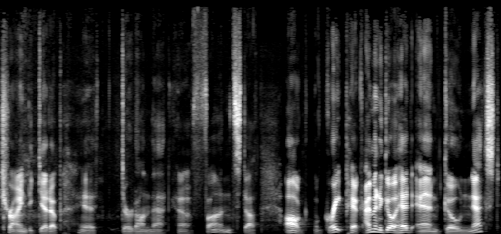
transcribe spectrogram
trying to get up uh, dirt on that. Uh, fun stuff. Oh, well, great pick. I'm going to go ahead and go next,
